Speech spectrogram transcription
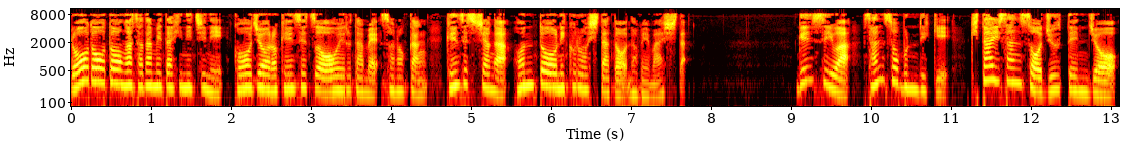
労働党が定めた日にちに工場の建設を終えるため、その間、建設者が本当に苦労したと述べました。原水は酸素分離機、気体酸素充填場、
